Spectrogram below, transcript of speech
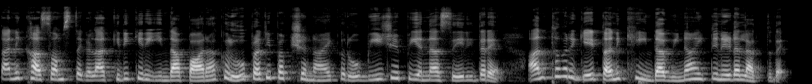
ತನಿಖಾ ಸಂಸ್ಥೆಗಳ ಕಿರಿಕಿರಿಯಿಂದ ಪಾರಾಗಲು ಪ್ರತಿಪಕ್ಷ ನಾಯಕರು ಬಿಜೆಪಿಯನ್ನ ಸೇರಿದರೆ ಅಂಥವರಿಗೆ ತನಿಖೆಯಿಂದ ವಿನಾಯಿತಿ ನೀಡಲಾಗುತ್ತದೆ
